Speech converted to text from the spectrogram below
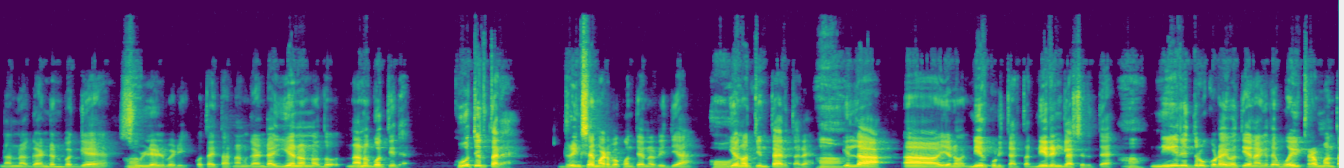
ನನ್ನ ಗಂಡನ ಬಗ್ಗೆ ಸುಳ್ಳು ಹೇಳಬೇಡಿ. ಗೊತ್ತಾಯ್ತಾ? ನನ್ನ ಗಂಡ ಏನನ್ನೋದು ನನಗೆ ಗೊತ್ತಿದೆ. ಕೂತಿರ್ತಾರೆ. ಡ್ರಿಂಕ್ಸೇ ಮಾಡಬೇಕು ಅಂತ ಏನಾದ್ರು ಇದೆಯಾ? ಏನೋ ತಿಂತಾ ಇರ್ತಾರೆ. ಇಲ್ಲ ಏನೋ ನೀರು ಕುಡಿತಾ ಇರ್ತಾರೆ. ನೀರಿನ ಗ್ಲಾಸ್ ಇರುತ್ತೆ. ನೀರಿದ್ರೂ ಕೂಡ ಇವತ್ತು ಏನಾಗಿದೆ? ವೈಟ್ ರಮ್ ಅಂತ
